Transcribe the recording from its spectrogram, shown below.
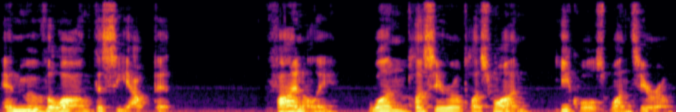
and move along the C bit. Finally, 1 plus 0 plus 1 equals 1, 0,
